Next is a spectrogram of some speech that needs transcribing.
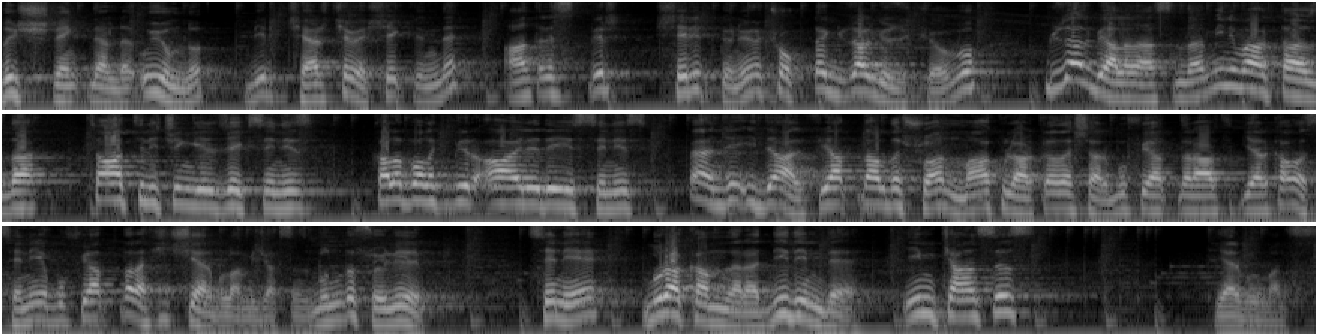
dış renklerle uyumlu bir çerçeve şeklinde antresit bir şerit dönüyor. Çok da güzel gözüküyor bu. Güzel bir alan aslında. Minimal tarzda tatil için gelecekseniz, kalabalık bir aile değilseniz bence ideal. Fiyatlar da şu an makul arkadaşlar. Bu fiyatlar artık yer kalmaz. Seneye bu fiyatlara hiç yer bulamayacaksınız. Bunu da söyleyelim. Seneye bu rakamlara Didim'de imkansız yer bulmanız.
